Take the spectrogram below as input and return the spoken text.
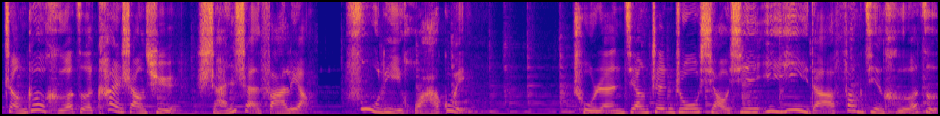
整个盒子看上去闪闪发亮，富丽华贵。楚人将珍珠小心翼翼地放进盒子，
